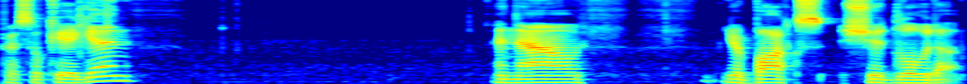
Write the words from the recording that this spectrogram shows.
press OK again, and now your box should load up.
